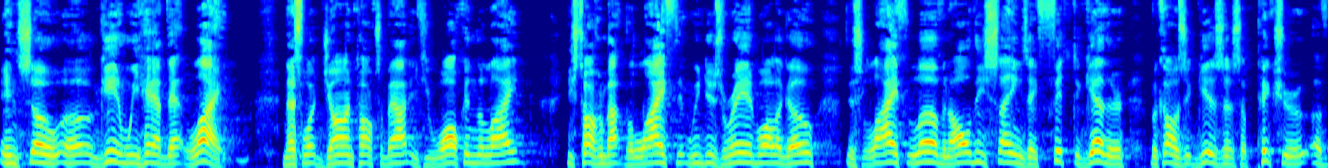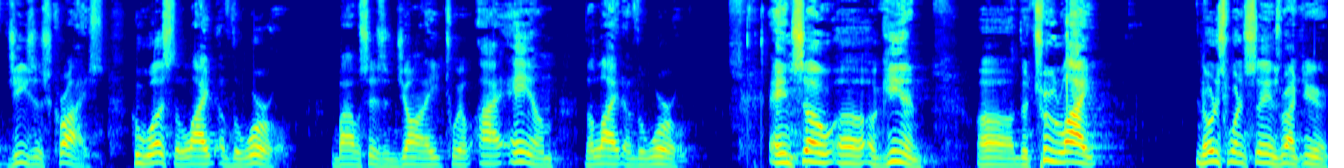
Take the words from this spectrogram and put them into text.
And so, uh, again, we have that light. And that's what John talks about. If you walk in the light, he's talking about the life that we just read a while ago. This life, love, and all these things, they fit together because it gives us a picture of Jesus Christ, who was the light of the world. The Bible says in John 8 12, I am the light of the world. And so, uh, again, uh, the true light, notice what it says right there.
